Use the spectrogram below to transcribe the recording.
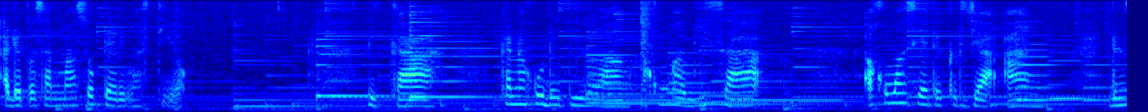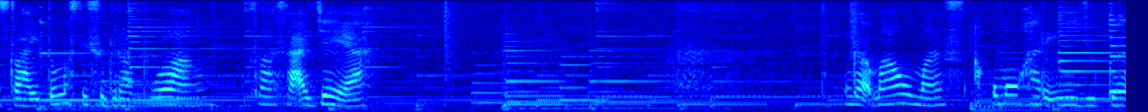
Ada pesan masuk dari Mas Tio. Dika, kan aku udah bilang aku gak bisa. Aku masih ada kerjaan. Dan setelah itu mesti segera pulang. Selasa aja ya. Nggak mau mas. Aku mau hari ini juga.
